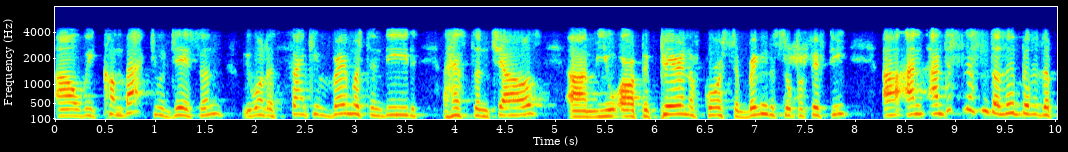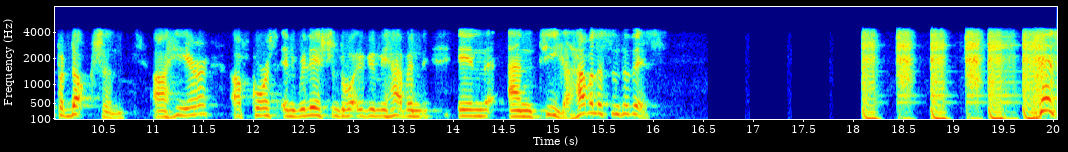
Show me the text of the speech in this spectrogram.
uh, we come back to Jason, we want to thank you very much indeed, Heston Charles. Um, you are preparing, of course, to bring the Super 50. Uh, and, and just listen to a little bit of the production uh, here, of course, in relation to what you're going to be having in Antigua. Have a listen to this. This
